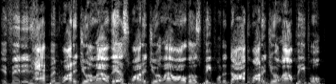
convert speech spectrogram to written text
if it had happened? Why did you allow this? Why did you allow all those people to die? Why did you allow people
